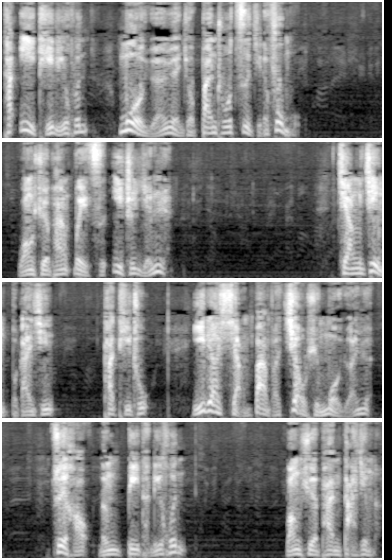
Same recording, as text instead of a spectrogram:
他一提离婚。莫圆圆就搬出自己的父母，王学潘为此一直隐忍。蒋静不甘心，他提出一定要想办法教训莫圆圆，最好能逼他离婚。王学潘答应了。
